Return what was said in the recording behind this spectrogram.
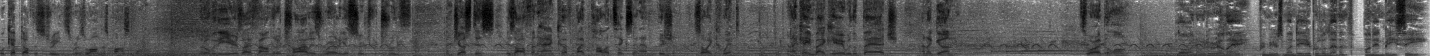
were kept off the streets for as long as possible. But over the years, I found that a trial is rarely a search for truth, and justice is often handcuffed by politics and ambition. So I quit. And I came back here with a badge and a gun. It's where I belong. Law and Order LA premieres Monday, April 11th on NBC.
